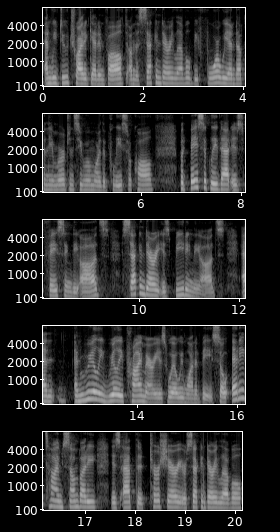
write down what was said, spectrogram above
And we do try to get involved on the secondary level before we end up in the emergency room where the police are called. But basically, that is facing the odds. Secondary is beating the odds. And, and really, really primary is where we want to be. So anytime somebody is at the tertiary or secondary level,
